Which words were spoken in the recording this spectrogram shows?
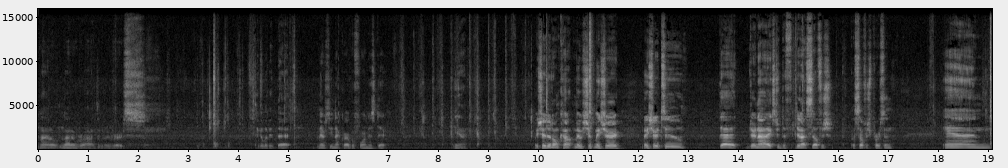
Not not a rods in reverse. Take a look at that. Never seen that card before in this deck. Yeah. Make sure they don't come. Make sure, make sure, make sure too that they're not extra. They're not selfish, a selfish person, and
